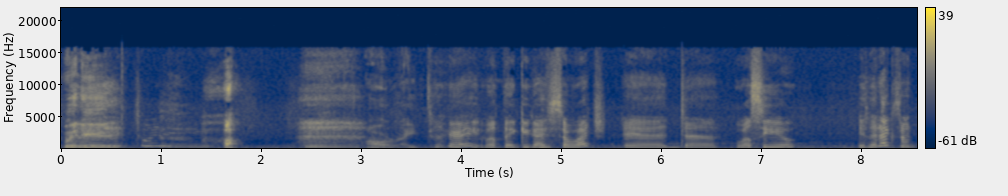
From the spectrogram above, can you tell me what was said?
Twinning. twinning. All right. All right. Well, thank you guys so much, and uh, we'll see you in the next one.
